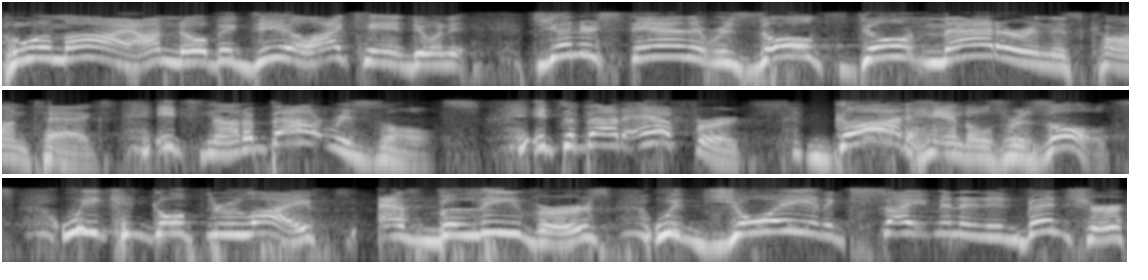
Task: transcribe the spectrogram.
Who am I? I'm no big deal. I can't do it. Do you understand that results don't matter in this context? It's not about results. It's about effort. God handles results. We can go through life as believers with joy and excitement and adventure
